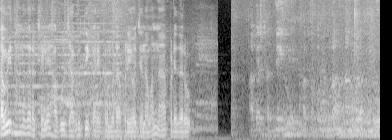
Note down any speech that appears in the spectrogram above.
ಸಂವಿಧಾನದ ರಕ್ಷಣೆ ಹಾಗೂ ಜಾಗೃತಿ ಕಾರ್ಯಕ್ರಮದ ಪ್ರಯೋಜನವನ್ನು ಪಡೆದರು. ಆಗಸ್ಟ್ ಹದಿನೈದು, ಹತ್ತೊಂಬತ್ತು ನೂರ ನಲವತ್ತೇಳು.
